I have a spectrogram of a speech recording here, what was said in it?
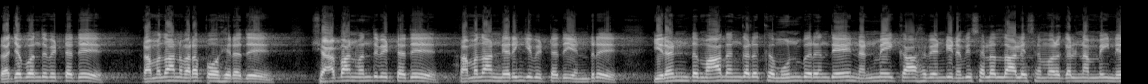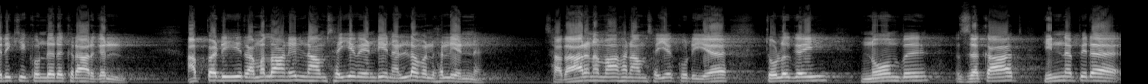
ரஜப் வந்து விட்டது. ரமதான் வரப்போகிறது. ஷாபான் வந்துவிட்டது ரமதான் நெருங்கி விட்டது என்று இரண்டு மாதங்களுக்கு முன்பிருந்தே நன்மைக்காக வேண்டி நபி சல்லா அலைஹி அவர்கள் நம்மை நெருக்கி கொண்டிருக்கிறார்கள். அப்படி ரமலானில் நாம் செய்ய வேண்டிய நல்லமல்கள் என்ன? சாதாரணமாக நாம் செய்யக்கூடிய தொழுகை நோன்பு ஜகாத் இன்ன பிற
